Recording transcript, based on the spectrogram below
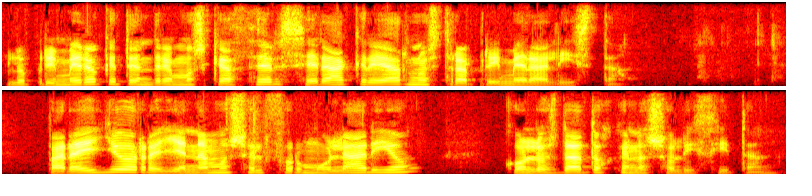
Lo primero que tendremos que hacer será crear nuestra primera lista. Para ello rellenamos el formulario con los datos que nos solicitan.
